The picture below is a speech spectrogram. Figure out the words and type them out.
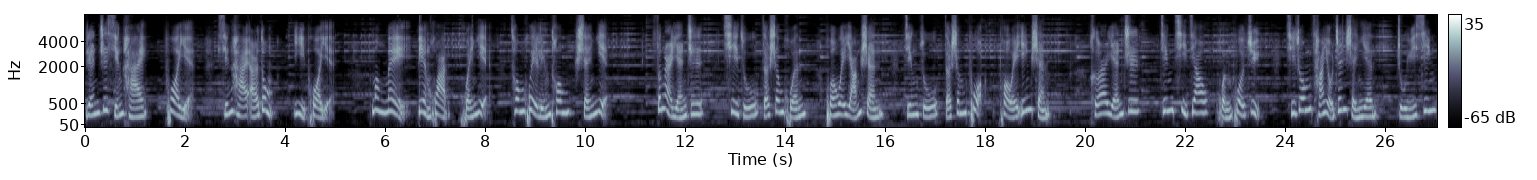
人之形骸，魄也；形骸而动，亦魄也。”梦寐变幻，魂也；聪慧灵通，神也。分而言之，气足则生魂，魂为阳神；精足则生魄，魄为阴神。合而言之，精气交，魂魄聚，其中藏有真神焉，主于心，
